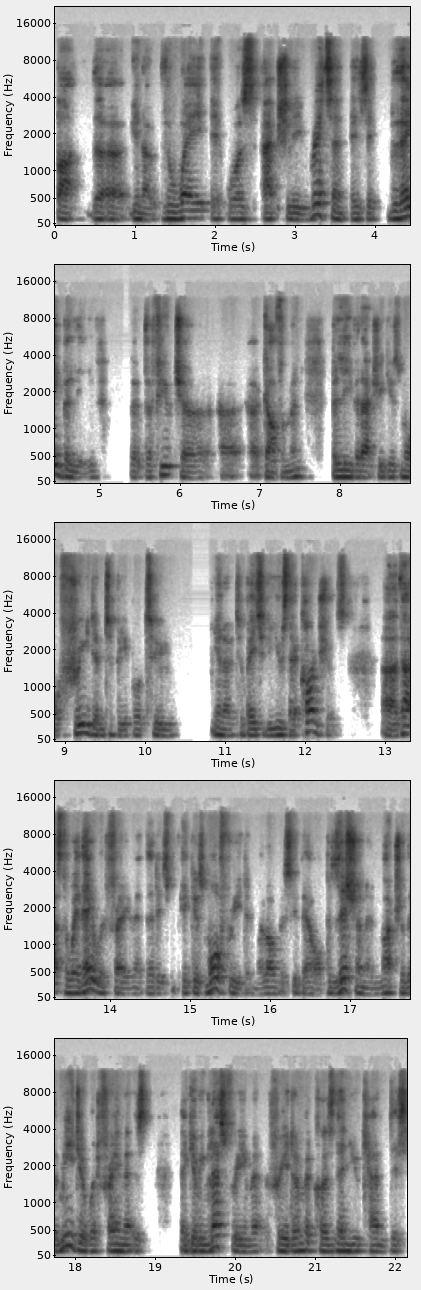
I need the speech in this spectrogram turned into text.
But the you know the way it was actually written is it they believe the, the future uh, uh, government believe it actually gives more freedom to people to, you know, to basically use their conscience. Uh, that's the way they would frame it, that it gives more freedom. Well, obviously, their opposition and much of the media would frame it as they're giving less freedom because then you can dis,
